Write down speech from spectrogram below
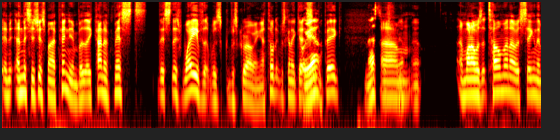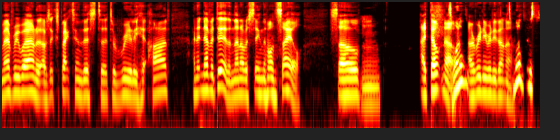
and, and this is just my opinion, but they kind of missed this this wave that was was growing. I thought it was going to get Oh, yeah. super big. Massive. yeah, Um, yeah. And when I was at Thomann, I was seeing them everywhere, and I was expecting this to, to really hit hard, and it never did. And then I was seeing them on sale. So Mm. I don't know. of- I really, really don't It's know. one of those.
